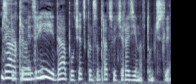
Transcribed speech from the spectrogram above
да, спектрометрии, да, получается концентрацию тирозина в том числе.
